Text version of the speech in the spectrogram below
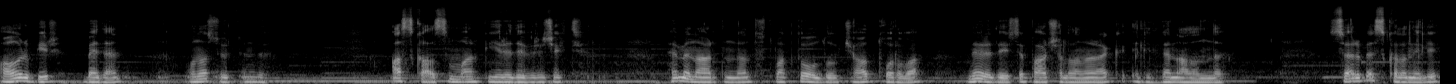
Ağır bir beden ona sürtündü. Az kalsın Mark'ı yere devirecekti. Hemen ardından tutmakta olduğu kağıt torba neredeyse parçalanarak elinden alındı. Serbest kalan eli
